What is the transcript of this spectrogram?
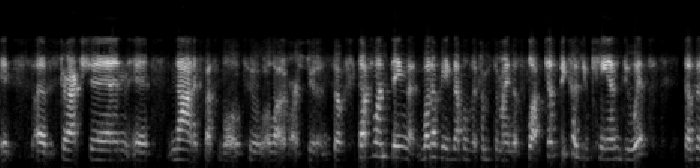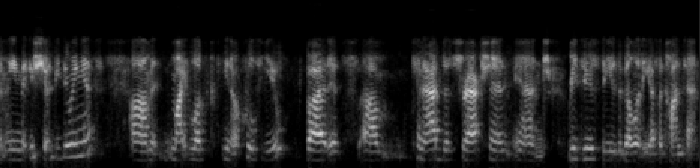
It's a distraction. It's not accessible to a lot of our students. So that's one thing that, one of the examples that comes to mind is fluff. Just because you can do it doesn't mean that you should be doing it. Um, it might look you know, cool to you, but it um, can add distraction and reduce the usability of the content.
